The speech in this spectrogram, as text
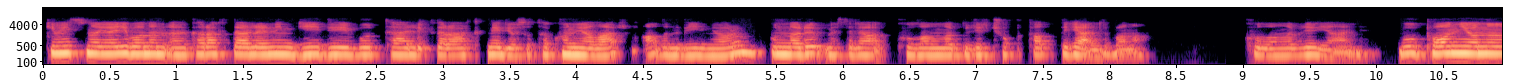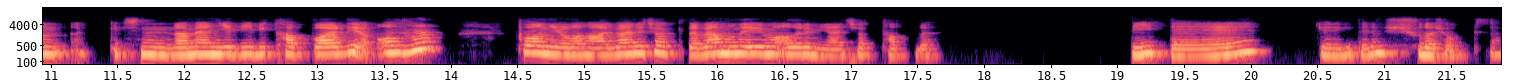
Kimetsu no Yaiba'nın e, karakterlerinin giydiği bu terlikler artık ne diyorsa takunyalar adını bilmiyorum. Bunları mesela kullanılabilir. Çok tatlı geldi bana. Kullanılabilir yani. Bu Ponyo'nun için ramen yediği bir kap vardı ya onun Ponyolu hali. Bence çok güzel. Ben bunu evime alırım yani. Çok tatlı. Bir de geri gidelim. Şu da çok güzel.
